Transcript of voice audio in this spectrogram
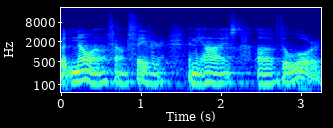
But Noah found favor in the eyes of the Lord.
